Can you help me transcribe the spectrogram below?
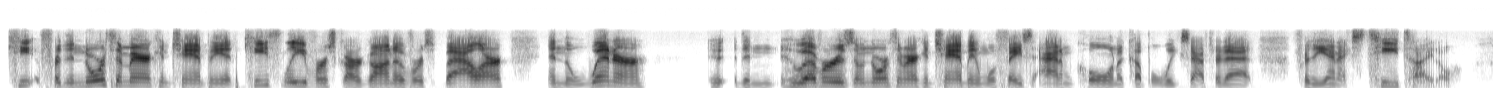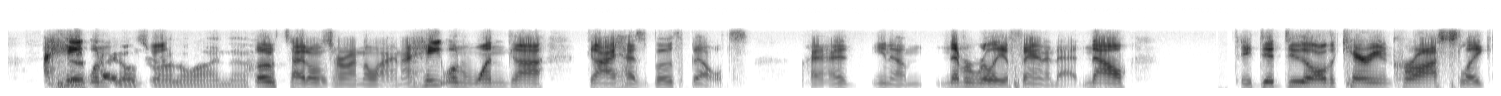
Keith, for the North American champion Keith Lee versus Gargano versus Balor, and the winner the whoever is a North American champion will face Adam Cole in a couple weeks after that for the NXT title. I hate Both when titles are on the line though. both titles are on the line. I hate when one guy guy has both belts. I, I you know never really a fan of that. Now they did do all the Karrion Kross like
